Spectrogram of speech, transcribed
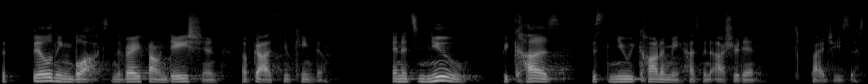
the building blocks and the very foundation of God's new kingdom. And it's new because this new economy has been ushered in by Jesus,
